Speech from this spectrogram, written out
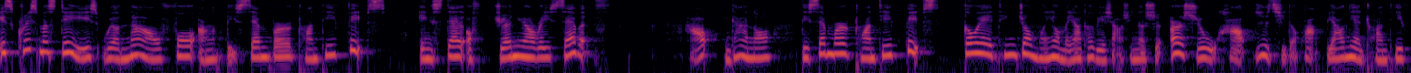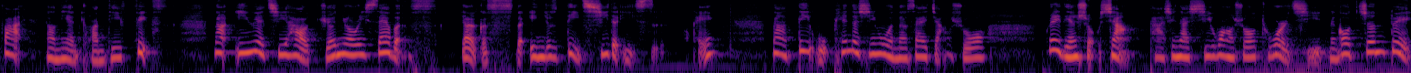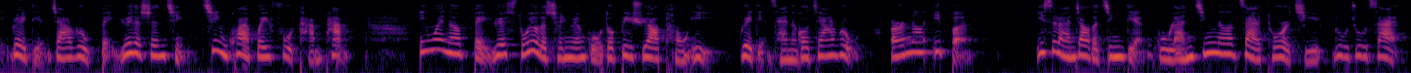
Its Christmas days will now fall on December twenty-fifth instead of January seventh。好，你看哦。 December twenty fifth，各位听众朋友们要特别小心的是，二十五号日期的话，不要念 twenty five，要念 twenty fifth。那一月七号 January seventh，要有个 s 的音，就是第七的意思。OK，那第五篇的新闻呢，在讲说，瑞典首相他现在希望说，土耳其能够针对瑞典加入北约的申请，尽快恢复谈判，因为呢，北约所有的成员国都必须要同意，瑞典才能够加入。而呢，一本伊斯兰教的经典《古兰经》呢，在土耳其入驻在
